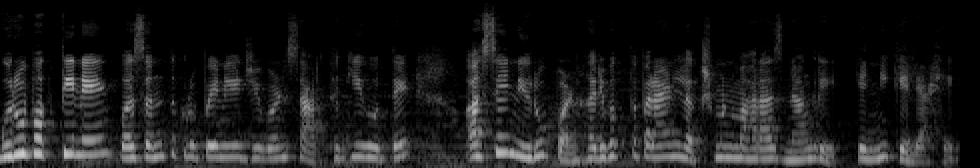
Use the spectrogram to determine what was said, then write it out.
गुरुभक्तीने व संत कृपेने जीवन सार्थकी होते असे निरूपण हरिभक्तपरायण लक्ष्मण महाराज नांगरे यांनी केले आहे.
